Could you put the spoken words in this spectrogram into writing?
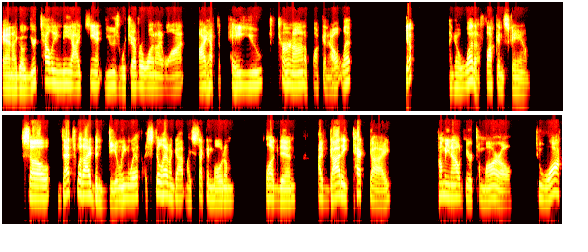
And I go, You're telling me I can't use whichever one I want? I have to pay you to turn on a fucking outlet? Yep. I go, What a fucking scam. So that's what I've been dealing with. I still haven't got my second modem plugged in. I've got a tech guy coming out here tomorrow to walk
